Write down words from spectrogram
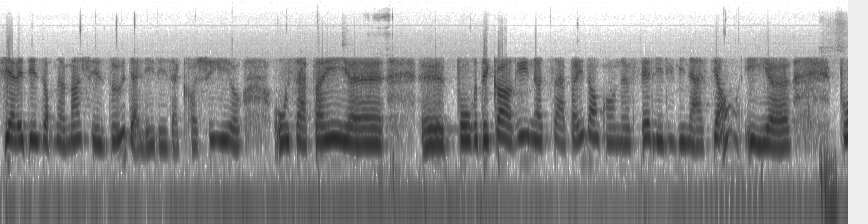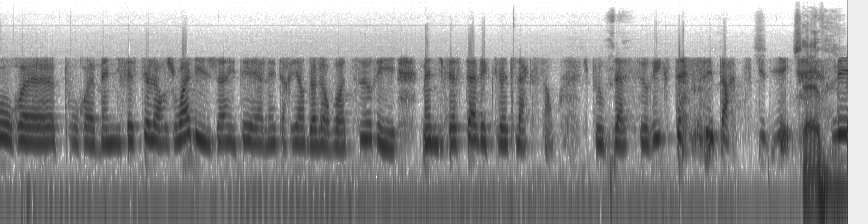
s'il y avait des ornements chez eux, d'aller les accrocher au- aux sapins euh, euh, pour décorer notre sapin. Donc, on a fait l'illumination et euh, pour euh, pour manifester leur joie, les gens étaient à l'intérieur de leur voiture et manifestaient avec le klaxon. Je peux vous assurer que c'était assez particulier, Ça- mais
